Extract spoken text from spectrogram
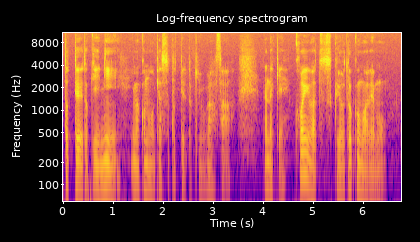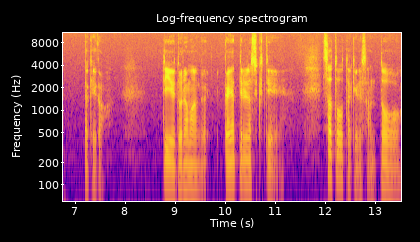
撮ってる時に今このキャスト撮ってる時がさなんだっけ恋は続くよどこまでもだけがっていうドラマががやってるらしくて佐藤健さんと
